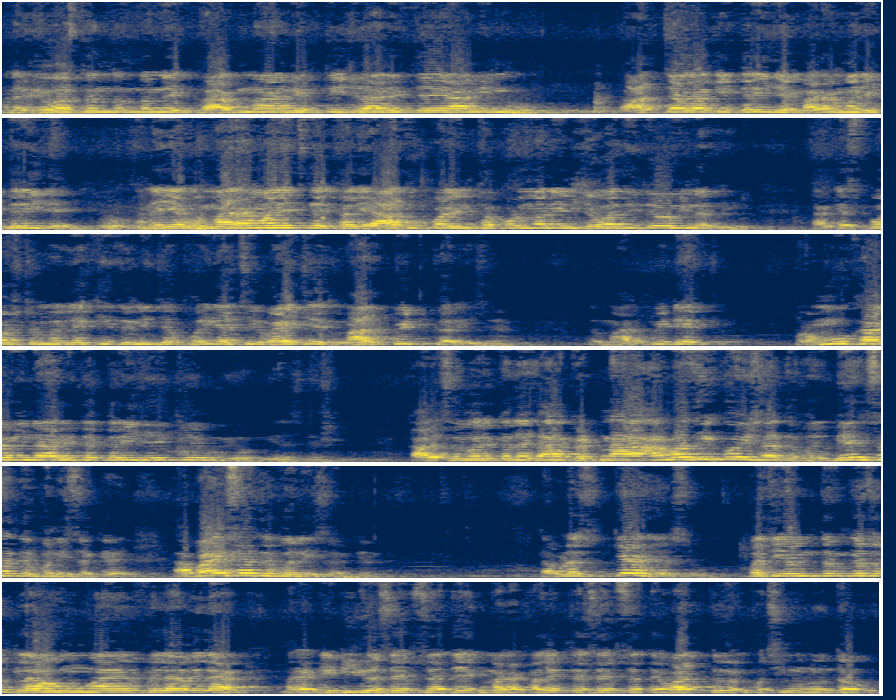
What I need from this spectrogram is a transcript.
અને વ્યવસ્થા તંત્ર એક ભાગમાં આ વ્યક્તિ જો આ રીતે આવી હાથ ચાલાકી કરી જાય, મારામારી કરી જાય, અને એ તો મારામારી જ કરી, ખાલી હાથ ઉપાડીને થપ્પડ મારીને જવા દીધો એવી નથી. કારણ કે સ્પષ્ટ અમે લેખિત એની જે ફરિયાદ છે, વાંચી મારપીટ કરી છે. તો મારપીટ એક પ્રમુખ આવીને આ રીતે કરી જાય કેવું યોગ્ય છે? કાલ સવારે કદાચ આ ઘટના આમાંથી કોઈ સાથે બની, બેન સાથે બની શકે, આ ભાઈ સાથે બની શકે. તો આપણે ક્યાં જશું? પછી એમ તમે કહેશો કે લાવ, હું આ પેલા પેલા મારા ડીડીઓ સાહેબ સાથે, મારા કલેક્ટર સાહેબ સાથે વાત કરું, પછી હું નોંધાવું.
